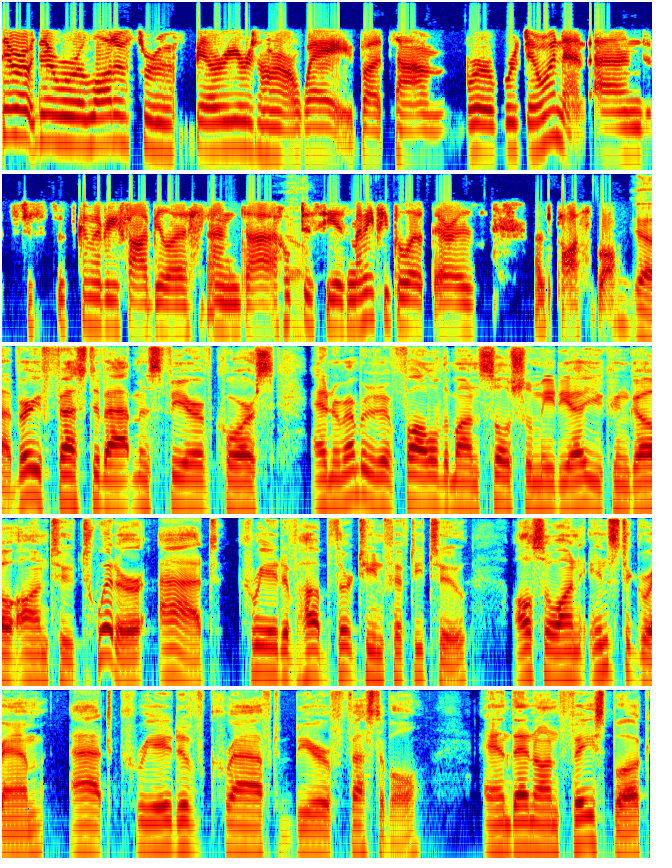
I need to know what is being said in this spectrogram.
there there were a lot of sort of barriers on our way. But um, we're we're doing it, and it's just it's going to be fabulous, and uh, hope yeah. to see as many people out there as as possible. Yeah, very festive atmosphere, of course, and remember to follow them on social media. You can go onto Twitter at Creative Hub 1352. Also on Instagram at Creative Craft Beer Festival and then on Facebook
